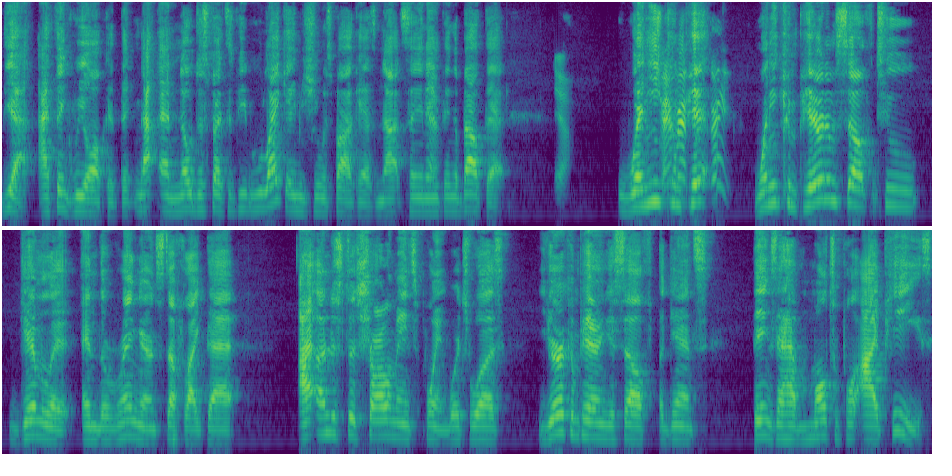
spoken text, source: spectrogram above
yeah, I think we all could think. Not, and no disrespect to people who like Amy Schumer's podcast, not saying Yeah. anything about that. Yeah. When he Train wreck is compared when he compared himself to Gimlet and The Ringer and stuff like that, I understood Charlamagne's point, which was you're comparing yourself against things that have multiple IPs.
